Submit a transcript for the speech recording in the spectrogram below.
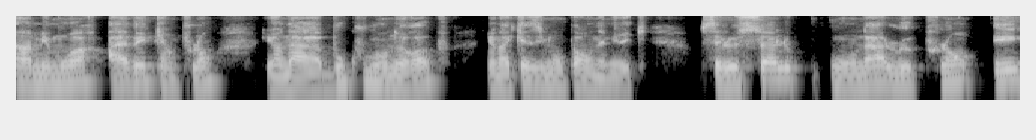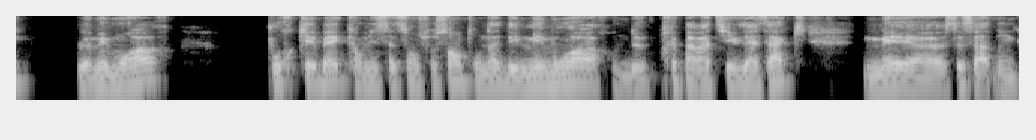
un mémoire avec un plan. Il y en a beaucoup en Europe. Il n'y en a quasiment pas en Amérique. C'est le seul où on a le plan et le mémoire. Pour Québec, en 1760, on a des mémoires de préparatifs d'attaque, mais euh, c'est ça. Donc,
